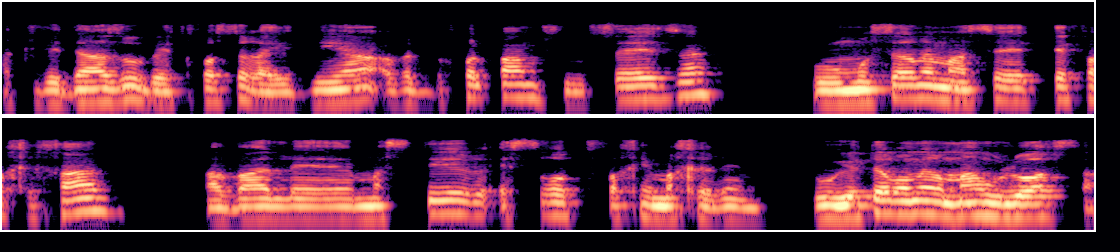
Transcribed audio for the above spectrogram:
הכבדה הזו ואת חוסר הידיעה, אבל בכל פעם שהוא עושה את זה, הוא מוסר למעשה טפח אחד, אבל uh, מסתיר עשרות טפחים אחרים. והוא יותר אומר מה הוא לא עשה.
